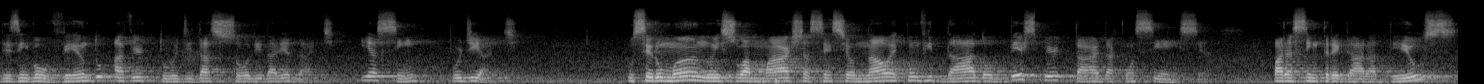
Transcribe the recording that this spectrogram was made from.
desenvolvendo a virtude da solidariedade. E assim por diante. O ser humano, em sua marcha ascensional, é convidado ao despertar da consciência para se entregar a Deus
